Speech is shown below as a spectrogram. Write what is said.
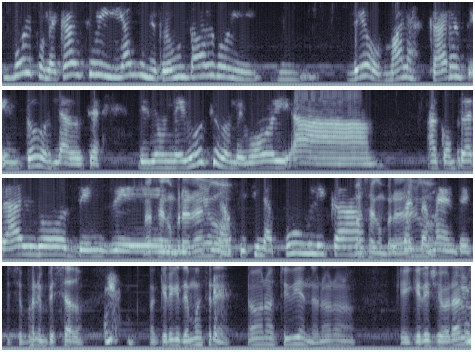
voy por la calle y alguien me pregunta algo y veo malas caras en todos lados. O sea, desde un negocio donde voy a, a comprar algo, desde ¿Vas a comprar algo? una oficina pública. ¿Vas a comprar Exactamente. algo? Se pone pesado. ¿Querés que te muestre? No, no, estoy viendo. No, no, no. ¿Que ¿Querés llevar algo?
